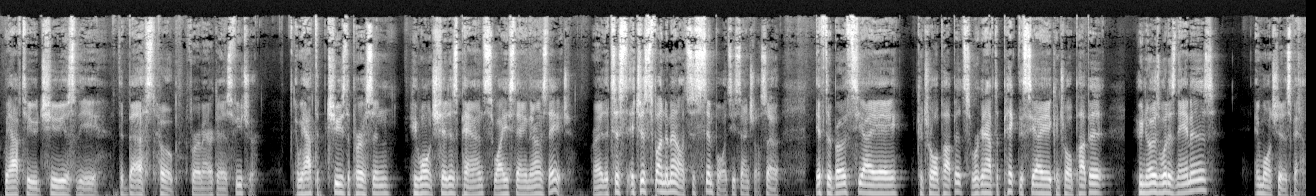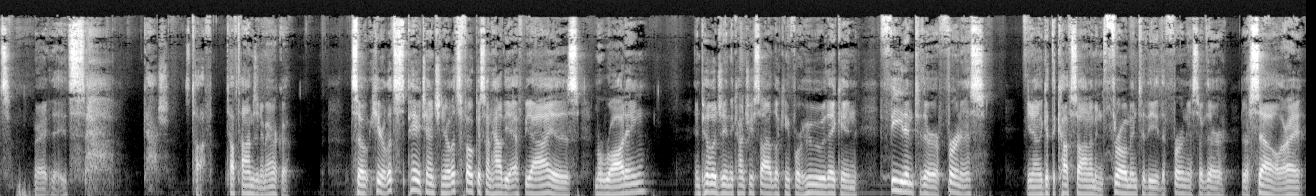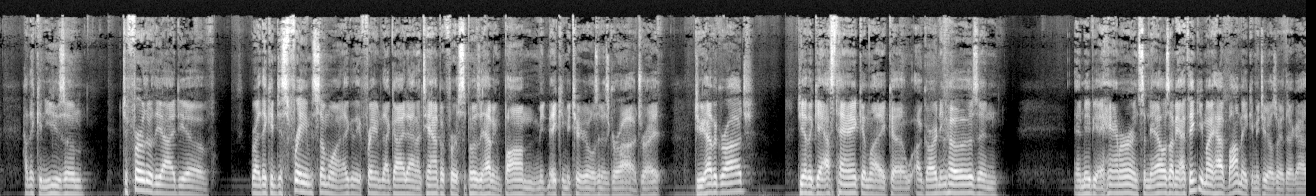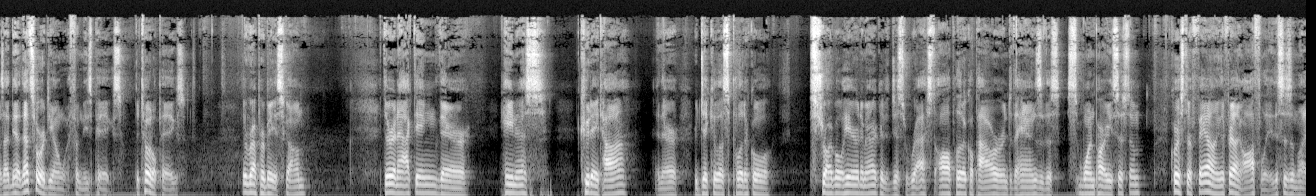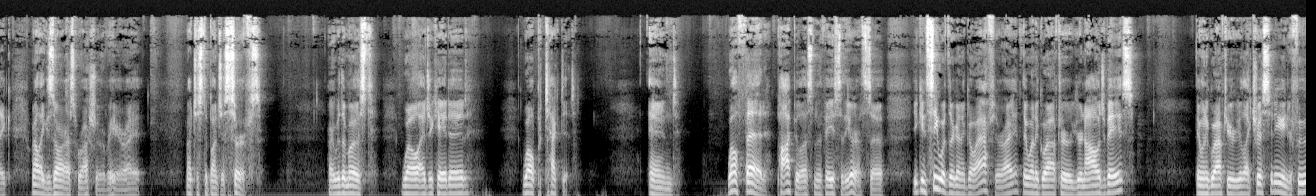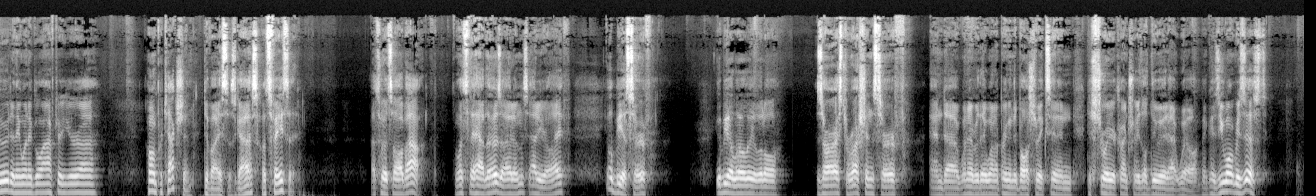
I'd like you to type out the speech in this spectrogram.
we have to choose the the best hope for America's future. And we have to choose the person who won't shit his pants while he's standing there on stage. Right? It's just it's just fundamental. It's just simple. It's essential. So if they're both CIA control puppets, we're gonna have to pick the CIA control puppet who knows what his name is and won't shit his pants. Right? It's gosh, it's tough. Tough times in America. So here, let's pay attention here. Let's focus on how the FBI is marauding and pillaging the countryside looking for who they can feed into their furnace, you know, get the cuffs on them and throw them into the, the furnace of their, their cell, right? How they can use them to further the idea of, right, they can just frame someone. I think they framed that guy down in Tampa for supposedly having bomb making materials in his garage, right? Do you have a garage? Do you have a gas tank and like a, a gardening hose and and maybe a hammer and some nails. I mean, I think you might have bomb making materials right there, guys. I that's what we're dealing with from these pigs. The total pigs. The reprobate scum. They're enacting their heinous coup d'etat and their ridiculous political struggle here in America to just wrest all political power into the hands of this one party system. Of course, they're failing. They're failing awfully. This isn't like, we're not like Tsarist Russia over here, right? Not just a bunch of serfs, right? We're the most well educated, well protected, and well fed populace in the face of the earth. So you can see what they're going to go after, right? They want to go after your knowledge base, they want to go after your electricity and your food, and they want to go after your uh, home protection devices, guys. Let's face it. That's what it's all about. Once they have those items out of your life, you'll be a serf. You'll be a lowly little czarist Russian serf and uh, whenever they want to bring the Bolsheviks in and destroy your country, they'll do it at will because you won't resist.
